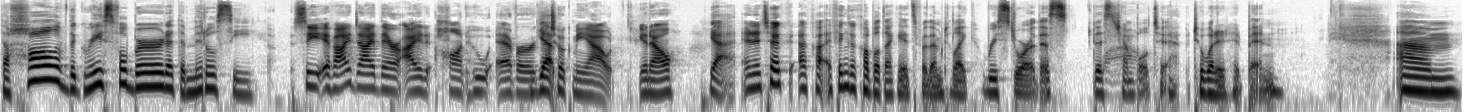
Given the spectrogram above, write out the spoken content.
the hall of the graceful bird at the Middle Sea. See, if I died there, I'd haunt whoever Yep. took me out. You know. Yeah, and it took a, I think a couple decades for them to like restore this this temple to to what it had been. Um,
